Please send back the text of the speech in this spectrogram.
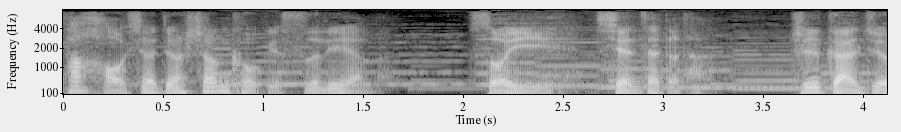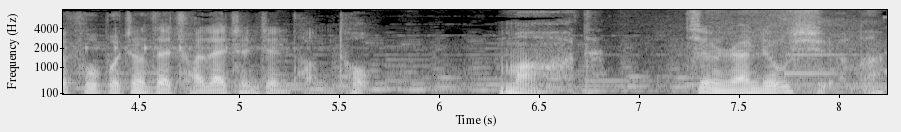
他好像将伤口给撕裂了，所以现在的他只感觉腹部正在传来阵阵疼痛。妈的，竟然流血了！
